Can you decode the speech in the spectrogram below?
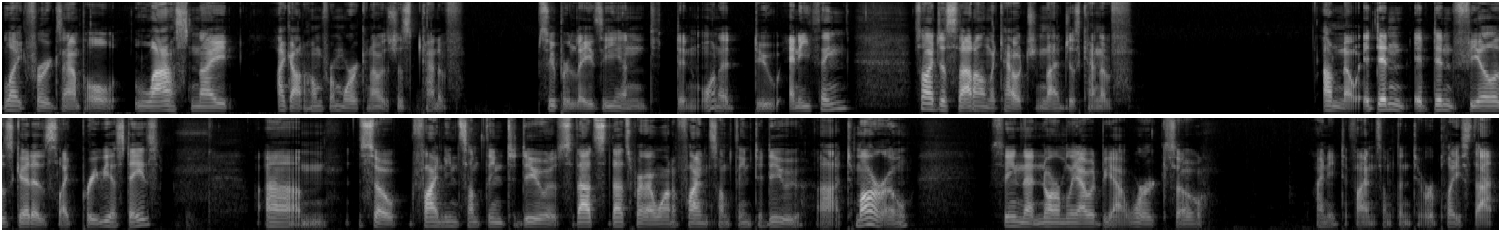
like for example, last night I got home from work and I was just kind of super lazy and didn't want to do anything. So I just sat on the couch and I just kind of I don't know, it didn't it didn't feel as good as like previous days. Um so finding something to do so that's that's where I want to find something to do uh, tomorrow. Seeing that normally I would be at work, so I need to find something to replace that.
